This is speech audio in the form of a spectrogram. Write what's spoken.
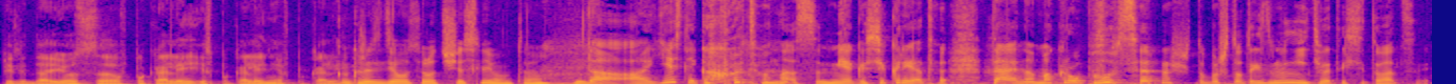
передается в поколе- из поколения в поколение. Как же сделать род счастливым-то? Да, а есть ли какой-то у нас мега-секрет, тайна Макрополуса, чтобы что-то изменить в этой ситуации?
